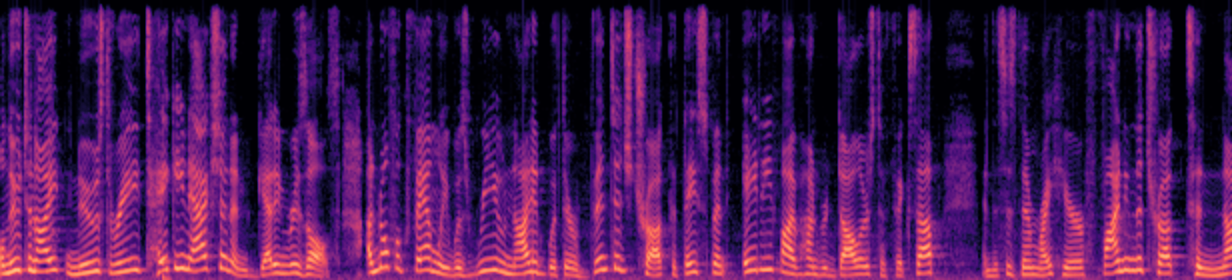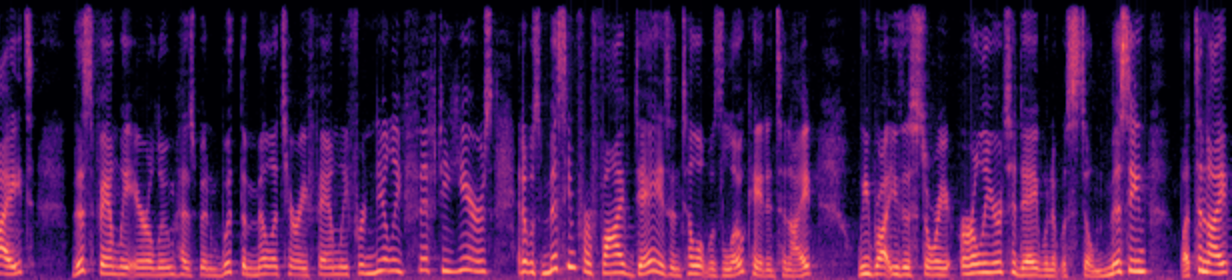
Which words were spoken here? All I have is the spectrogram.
Well, new tonight, News 3 taking action and getting results. A Norfolk family was reunited with their vintage truck that they spent $8,500 to fix up. And this is them right here finding the truck tonight. This family heirloom has been with the military family for nearly 50 years, and it was missing for five days until it was located tonight. We brought you this story earlier today when it was still missing, but tonight,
